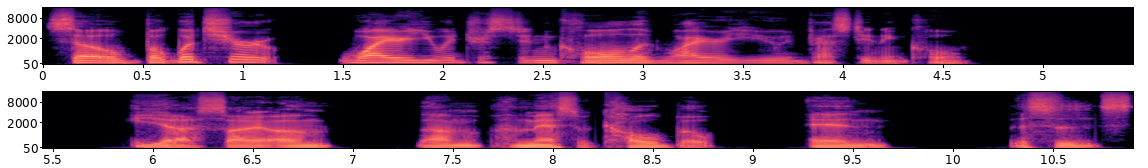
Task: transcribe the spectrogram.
So, but what's your why are you interested in coal and why are you investing in coal? Yeah, so um, I'm a massive coal bill, and this is,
